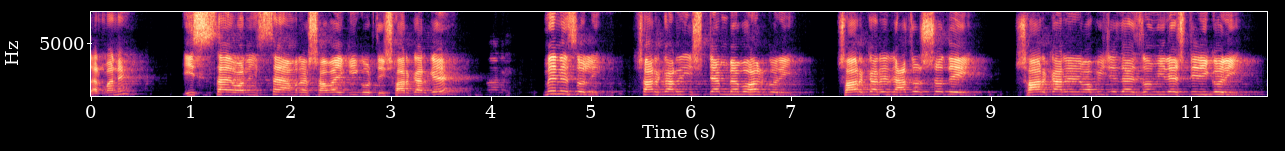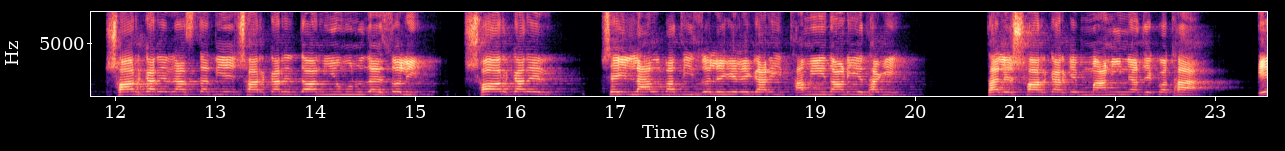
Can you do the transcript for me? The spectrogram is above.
তার মানে ইচ্ছায় অনিচ্ছায় আমরা সবাই কি করছি? সরকারকে মেনে চলি। সরকারের স্ট্যাম্প ব্যবহার করি, সরকারের রাজস্ব দেই, সরকারের অফিসে যায় জমি রেজিস্ট্রি করি, সরকারের রাস্তা দিয়ে সরকারের দেওয়া নিয়ম অনুযায়ী চলি, সরকারের সেই লাল বাতি জ্বলে গেলে গাড়ি থামিয়ে দাঁড়িয়ে থাকি। তাহলে সরকারকে মানি না যে কথা, এ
